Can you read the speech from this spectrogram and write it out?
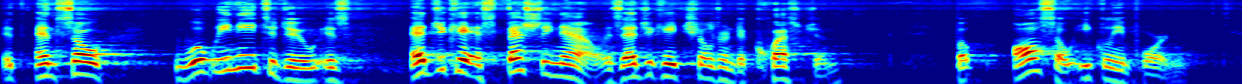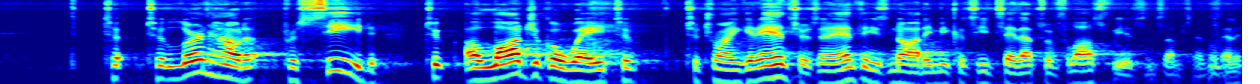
It, and so what we need to do is educate, especially now, is educate children to question, but also equally important, to, to learn how to proceed to a logical way to, to try and get answers. And Anthony's nodding because he'd say that's what philosophy is in some sense. And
